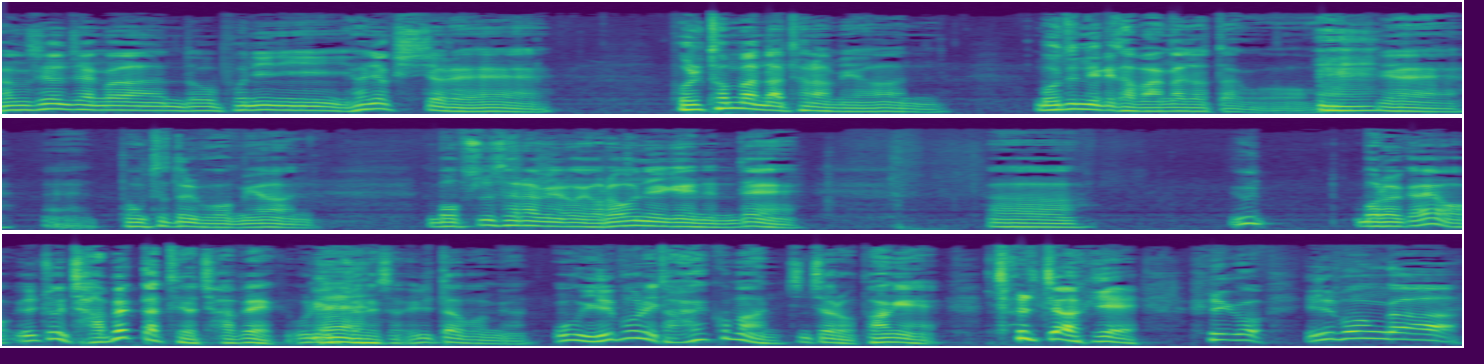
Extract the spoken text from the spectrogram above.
정세현 장관도 본인이 현역 시절에 볼턴만 나타나면 모든 일이 다 망가졌다고. 네. 예. 예. 봉투 들고 오면 몹쓸 사람이라고 여러 번 얘기했는데, 어, 이거 뭐랄까요? 일종의 자백 같아요, 자백. 우리 네. 입장에서 읽다 보면. 오, 일본이 다 했구만, 진짜로. 방해. 철저하게. 그리고 일본과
